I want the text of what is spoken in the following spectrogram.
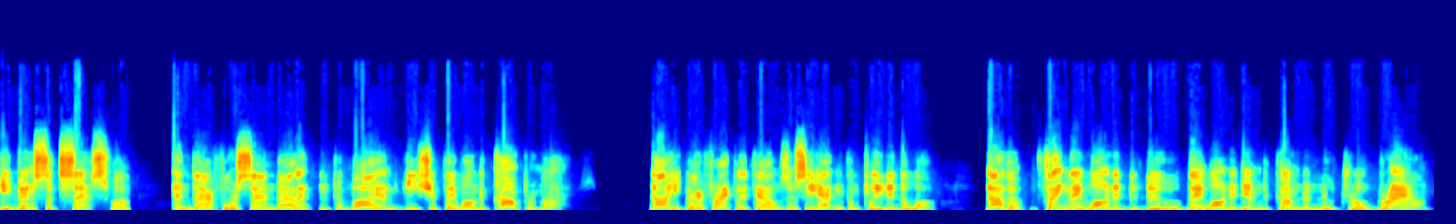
He'd been successful, and therefore Sanballat and Tobiah and Geshem, they wanted to compromise. Now, he very frankly tells us he hadn't completed the wall. Now, the thing they wanted to do, they wanted him to come to neutral ground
